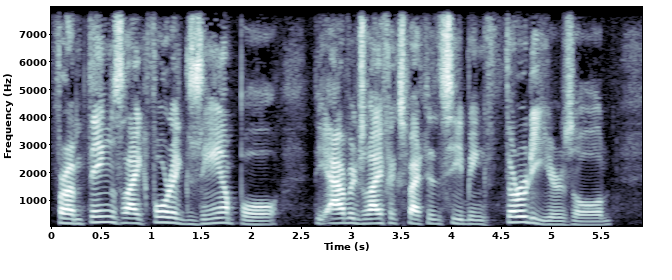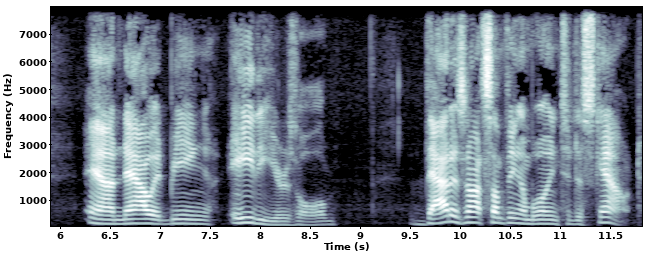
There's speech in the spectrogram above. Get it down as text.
from things like, for example, the average life expectancy being 30 years old and now it being 80 years old, that is not something I'm willing to discount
